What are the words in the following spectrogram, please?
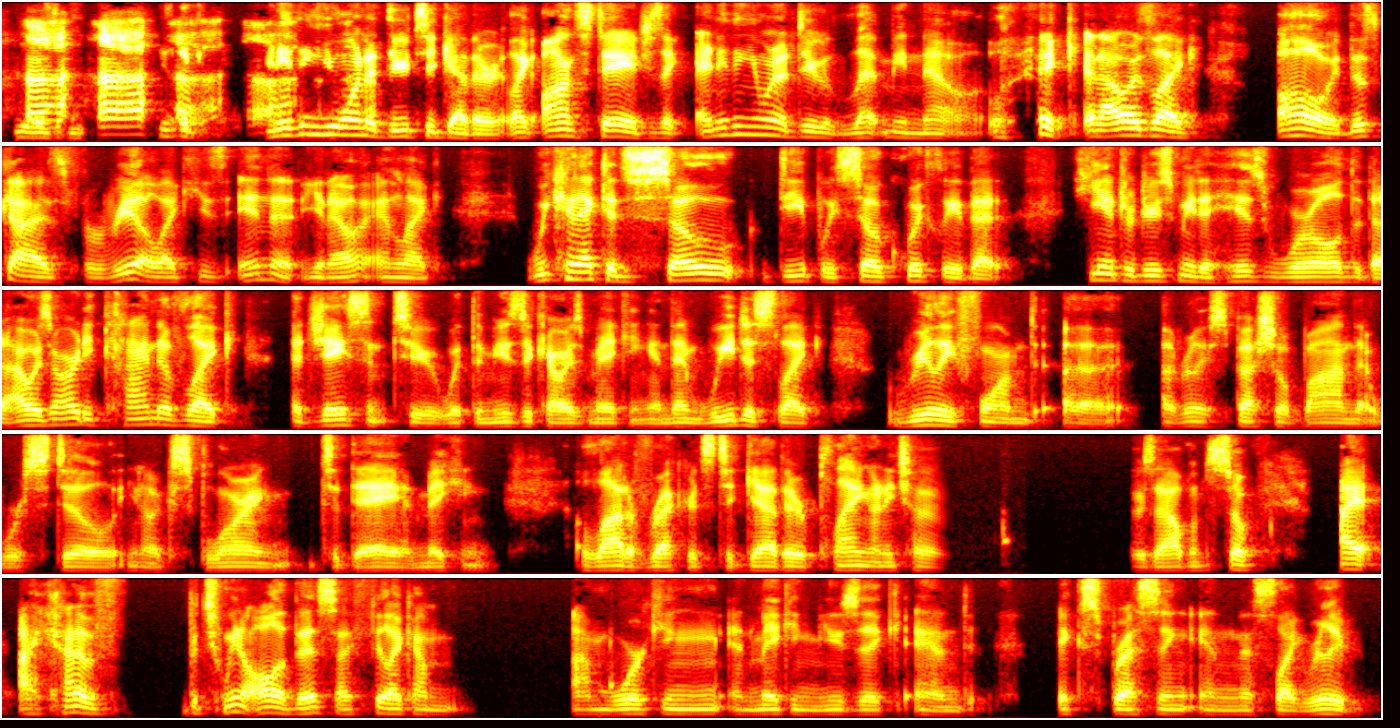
he's like, "Anything you want to do together, like on stage." He's like, "Anything you want to do, let me know." Like, and I was like, "Oh, this guy's for real. Like he's in it, you know." And like we connected so deeply so quickly that he introduced me to his world that I was already kind of like adjacent to with the music I was making. And then we just like really formed a, a really special bond that we're still, you know, exploring today and making a lot of records together, playing on each other's albums. So I, I kind of between all of this, I feel like I'm I'm working and making music and expressing in this like really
